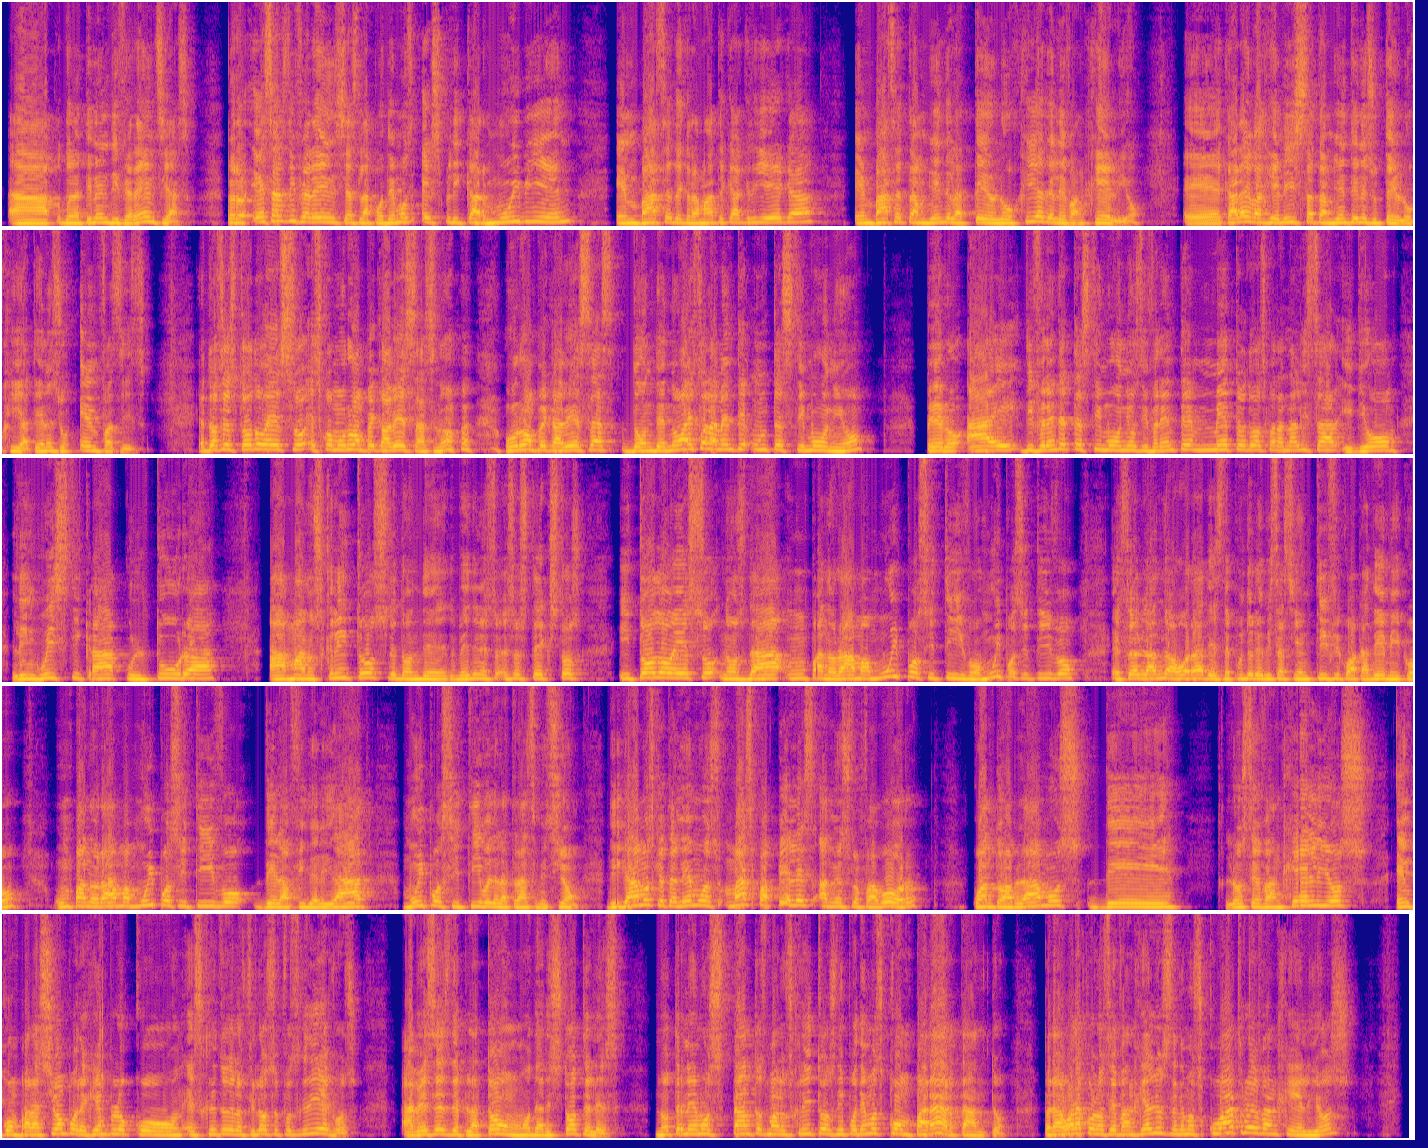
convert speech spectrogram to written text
uh, donde tienen diferencias. Pero esas diferencias las podemos explicar muy bien en base de gramática griega, en base también de la teología del Evangelio. Eh, cada evangelista también tiene su teología, tiene su énfasis. Entonces todo eso es como un rompecabezas, ¿no? Un rompecabezas donde no hay solamente un testimonio, pero hay diferentes testimonios, diferentes métodos para analizar idioma, lingüística, cultura, a manuscritos de donde vienen esos, textos y todo eso nos da un panorama muy positivo, muy positivo. Estoy hablando ahora desde el punto de vista científico, académico, un panorama muy positivo de la fidelidad, muy positivo de la transmisión. Digamos que tenemos más papeles a nuestro favor cuando hablamos de los evangelios en comparación, por ejemplo, con escritos de los filósofos griegos a veces de Platón o de Aristóteles. No tenemos tantos manuscritos ni podemos comparar tanto. Pero ahora con los evangelios tenemos cuatro evangelios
